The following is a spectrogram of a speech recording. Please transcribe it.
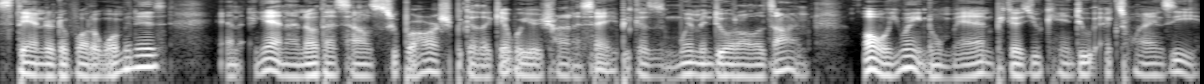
standard of what a woman is. And again, I know that sounds super harsh because I get what you're trying to say because women do it all the time oh, you ain't no man because you can't do X, Y, and Z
